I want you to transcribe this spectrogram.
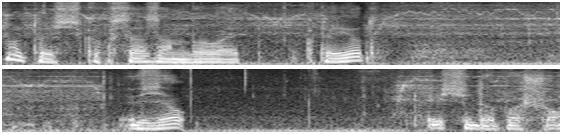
Ну, то есть, как сазан бывает, клюет. Взял и сюда пошел.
